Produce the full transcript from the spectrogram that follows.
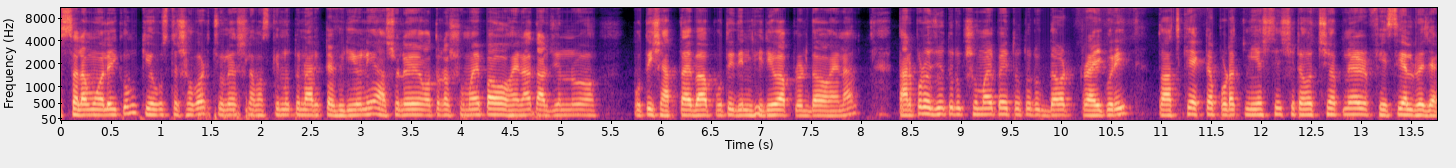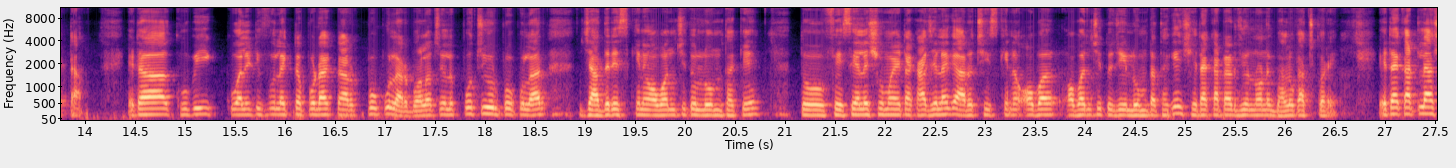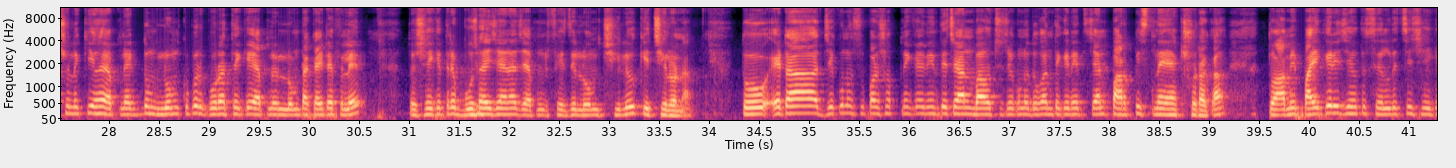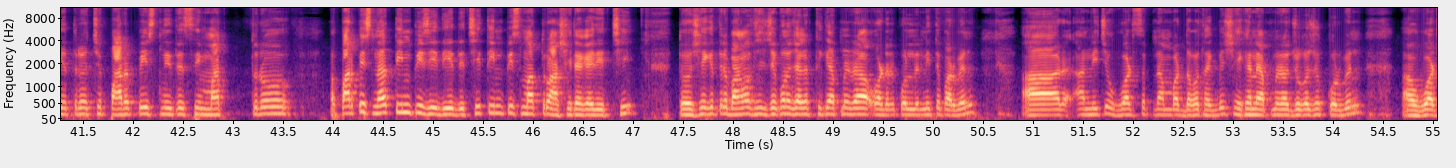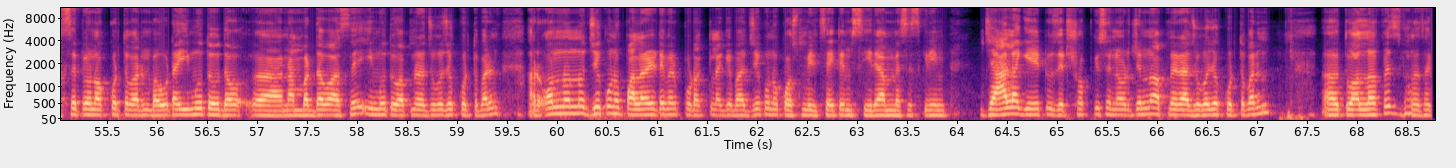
আসসালামু আলাইকুম। কী অবস্থা সবার? চলে আসলাম আজকে নতুন আরেকটা ভিডিও নিয়ে। আসলে অতটা সময় পাওয়া হয় না, তার জন্য প্রতি সপ্তাহে বা প্রতিদিন ভিডিও আপলোড দেওয়া হয় না। তারপরে যতটুকু সময় পাই ততটুকু দেওয়ার ট্রাই করি। তো আজকে একটা প্রোডাক্ট নিয়ে এসেছি সেটা হচ্ছে আপনার ফেসিয়াল রেজারটা এটা খুবই কোয়ালিটিফুল একটা প্রোডাক্ট আর পপুলার বলা চলে প্রচুর পপুলার যাদের স্কিনে অবাঞ্ছিত লোম থাকে তো ফেসিয়ালের সময় এটা কাজে লাগে। আর হচ্ছে স্কিনে অবাঞ্ছিত যে লোমটা থাকে, সেটা কাটার জন্য অনেক ভালো কাজ করে। এটা কাটলে আসলে কি হয়, আপনি একদম লোমকূপের গোড়া থেকে আপনার লোমটা কাইটে ফেলে। তো সেই ক্ষেত্রে বোঝাই যায় না যে আপনার ফেজে লোম ছিল কি ছিল না। তো এটা যে কোনো সুপার শপ থেকে নিতে চান বা হচ্ছে যে কোনো দোকান থেকে নিতে চান পার পিস নেয় একশো টাকা। তো আমি পাইকারি যেহেতু সেল দিচ্ছি, সেই ক্ষেত্রে হচ্ছে পার পিস নিতেছি মাত্র পার পিস না, তিন পিসই দিয়ে দিচ্ছি। তিন পিস মাত্র আশি টাকায় দিচ্ছি। তো সেক্ষেত্রে বাংলাদেশের যে কোনো জায়গা থেকে আপনারা অর্ডার করলে নিতে পারবেন। আর আর নিচে হোয়াটসঅ্যাপ নাম্বার দেওয়া থাকবে, সেখানে আপনারা যোগাযোগ করবেন। হোয়াটসঅ্যাপেও নক করতে পারেন বা ওটা ইমোতেও নাম্বার দেওয়া আছে, ইমোতেও আপনারা যোগাযোগ করতে পারেন। আর অন্য অন্য যে কোনো পার্লার আইটেমের প্রোডাক্ট লাগে বা যে কোনো cosmetics item serum massage cream যা লাগে এ টু জেড সব কিছু নেওয়ার জন্য আপনারা যোগাযোগ করতে পারেন। তো আল্লাহ হাফেজ, ভালো থাকবেন।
